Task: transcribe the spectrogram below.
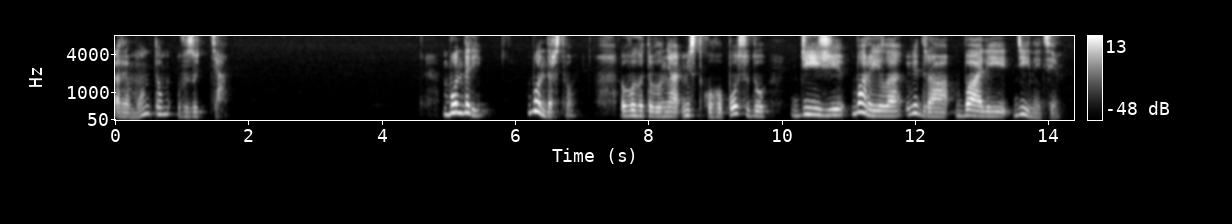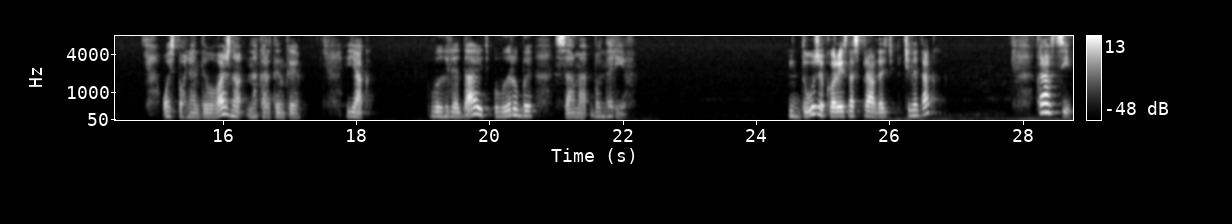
ремонтом взуття. Бондарі. Бондарство. Виготовлення місткого посуду діжі, барила, відра, балії, дійниці. Ось погляньте уважно на картинки, як виглядають вироби саме бондарів. Дуже корисна справда, чи не так? Кравці.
